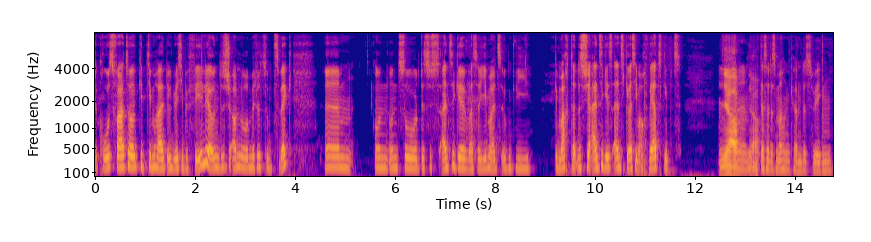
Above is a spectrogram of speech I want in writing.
der Großvater gibt ihm halt irgendwelche Befehle und das ist auch nur Mittel zum Zweck. Ähm, und, und so, das ist das Einzige, was er jemals irgendwie gemacht hat. Das ist ja einzige, das Einzige, was ihm auch Wert gibt. Ja, ähm, ja. Dass er das machen kann, deswegen.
